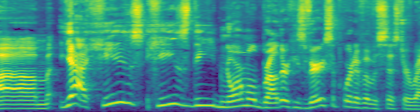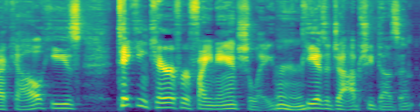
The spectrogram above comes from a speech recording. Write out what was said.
Um, yeah, he's he's the normal brother. He's very supportive of his sister Raquel. He's taking care of her financially. Mm-hmm. He has a job, she doesn't.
